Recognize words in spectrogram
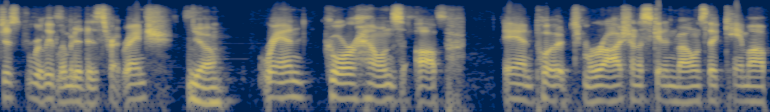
just really limited his threat range Yeah. ran Gorehounds up and put Mirage on a Skin and Moans that came up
